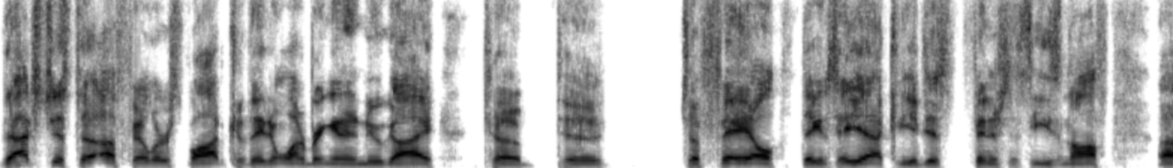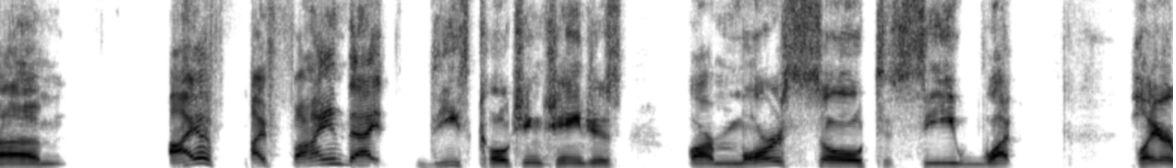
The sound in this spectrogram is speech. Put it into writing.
That's just a, a filler spot because they don't want to bring in a new guy to to to fail. They can say, "Yeah, can you just finish the season off?" Um, I have, I find that these coaching changes are more so to see what player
